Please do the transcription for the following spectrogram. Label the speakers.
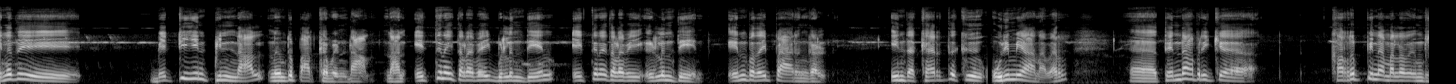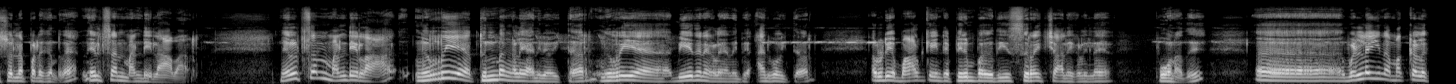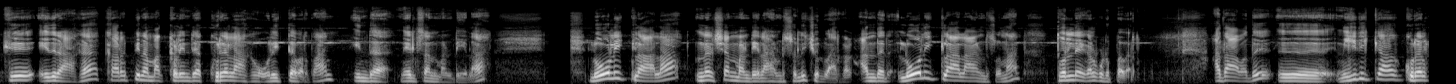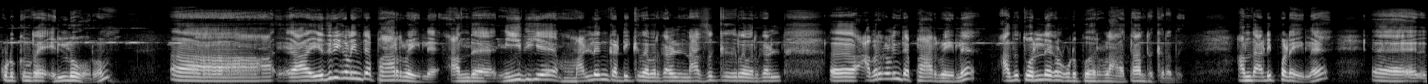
Speaker 1: எனது வெற்றியின் பின்னால் நின்று பார்க்க வேண்டாம். நான் எத்தனை தடவை விழுந்தேன் எத்தனை தடவை எழுந்தேன் என்பதை பாருங்கள். இந்த கருத்துக்கு உரிமையானவர் தென்னாப்பிரிக்க கருப்பின மலர் என்று சொல்லப்படுகின்ற நெல்சன் மண்டேலா ஆவார். நெல்சன் மண்டேலா நிறைய துன்பங்களை அனுபவித்தார் நிறைய வேதனைகளை அனுபவி அனுபவித்தார். அவருடைய வாழ்க்கையின் பெரும்பகுதி சிறைச்சாலைகளில் போனது. வெள்ளையின மக்களுக்கு எதிராக கருப்பின மக்களின் குரலாக ஒலித்தவர் தான் இந்த நெல்சன் மண்டேலா. லோலிக் லாலா நெல்சன் மண்டேலா என்று சொல்லி சொல்வார்கள். அந்த லோலிக் லாலா என்று சொன்னால் தொல்லைகள் கொடுப்பவர். அதாவது நீதிக்காக குரல் கொடுக்கின்ற எல்லோரும் எதிரிகளின் பார்வையில் அந்த நீதியை மல்லுங்கடிக்கிறவர்கள் நசுக்குகிறவர்கள் அவர்களின் பார்வையில் அது தொல்லைகள் கொடுப்பவர்களாகத்தான் இருக்கிறது. அந்த அடிப்படையில்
